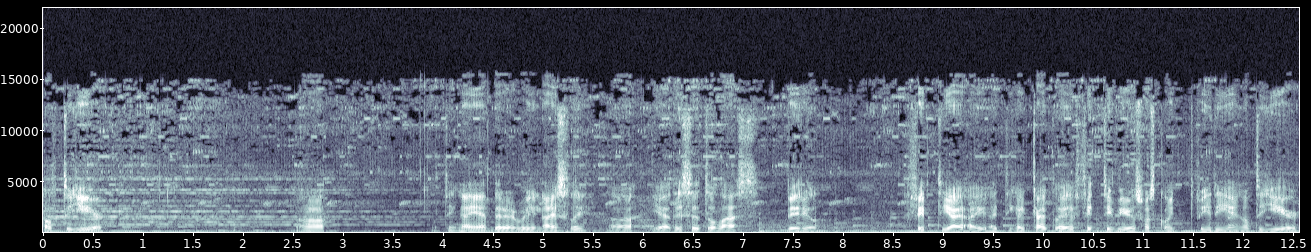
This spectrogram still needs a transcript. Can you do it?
of the year. Uh, I think I ended it really nicely. Uh, yeah, this is the last video. 50. I, I, I think I calculated 50 videos was going to be the end of the year.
